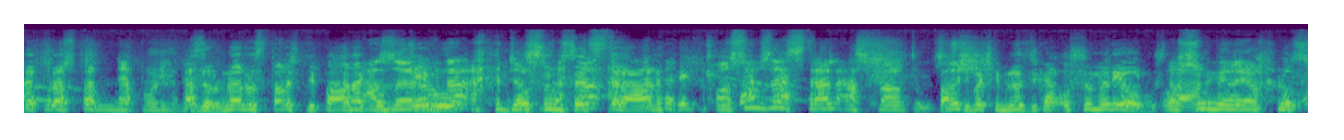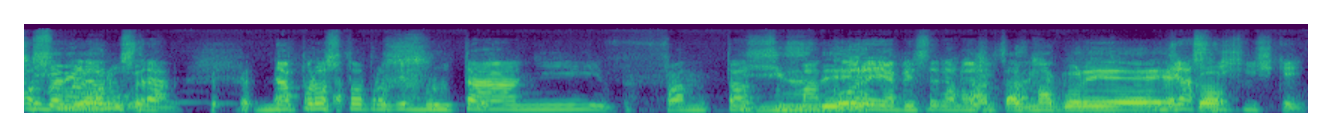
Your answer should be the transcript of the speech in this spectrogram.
Naprosto nepolíbený. A zrovna dostal Štěpána a zrovna dostal 800 stránek. 800 stran asfaltu. Což... Vlastně počkej, minulý říkal 8 milionů stránek. 8 milionů, 8, 8 milionů stran. Naprosto prostě brutální fantasmagorie, by se dalo říct. Fantasmagorie. Úžasný jako... knížky.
